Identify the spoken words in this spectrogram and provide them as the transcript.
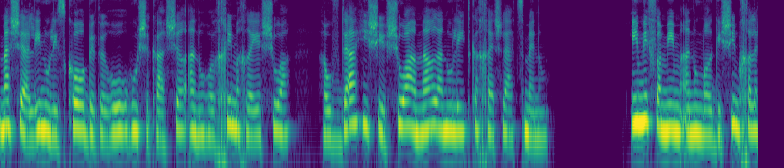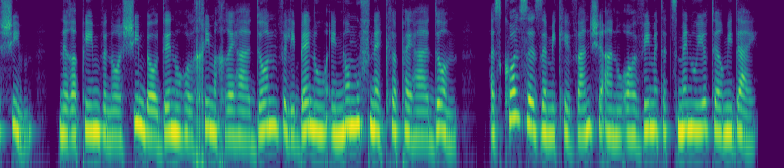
מה שעלינו לזכור בבירור הוא שכאשר אנו הולכים אחרי ישוע, העובדה היא שישוע אמר לנו להתכחש לעצמנו. אם לפעמים אנו מרגישים חלשים, נרפים ונואשים בעודנו הולכים אחרי האדון וליבנו אינו מופנה כלפי האדון, אז כל זה זה מכיוון שאנו אוהבים את עצמנו יותר מדי.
